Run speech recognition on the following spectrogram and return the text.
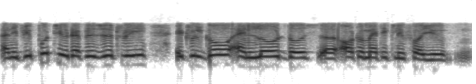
and if you put your repository, it will go and load those uh, automatically for you.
